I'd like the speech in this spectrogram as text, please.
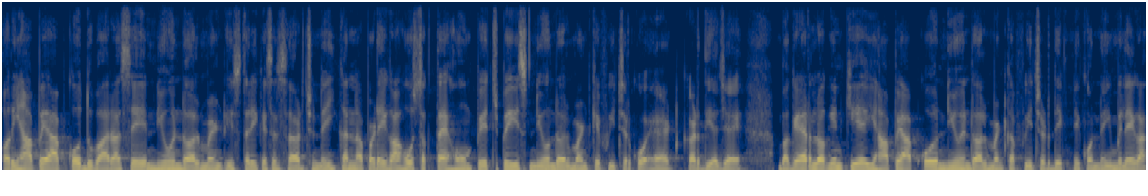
और यहाँ पे आपको दोबारा से न्यू इनरोलमेंट इस तरीके से सर्च नहीं करना पड़ेगा। हो सकता है होम पेज पे इस न्यू इनरोलमेंट के फीचर को ऐड कर दिया जाए। बगैर लॉगिन किए यहाँ पे आपको न्यू इनरोलमेंट का फीचर देखने को नहीं मिलेगा।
